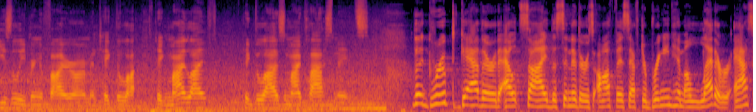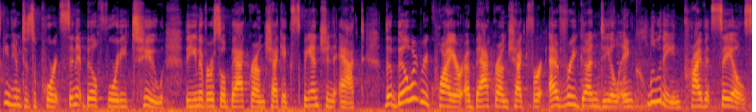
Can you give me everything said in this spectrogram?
easily bring a firearm and take, the take my life, take the lives of my classmates. The group gathered outside the senator's office after bringing him a letter asking him to support Senate Bill 42, the Universal Background Check Expansion Act. The bill would require a background check for every gun deal, including private sales.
